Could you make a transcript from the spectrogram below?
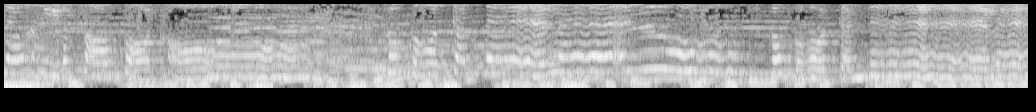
แล้วให้ทั้งสองกอดคอเขากอดกันแน่แล้วเขากอดกันแน่แล้ว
